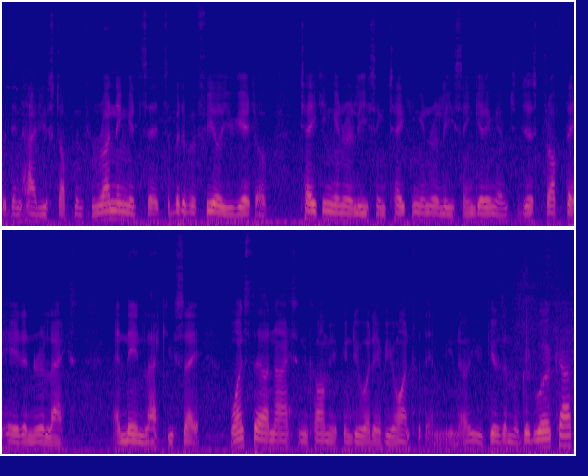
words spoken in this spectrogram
within how do you stop them from running. It's, it's a bit of a feel you get of taking and releasing, taking and releasing, getting them to just drop their head and relax. And then, like you say, once they are nice and calm, you can do whatever you want with them. You know, you give them a good workout,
